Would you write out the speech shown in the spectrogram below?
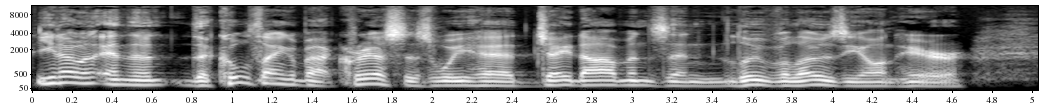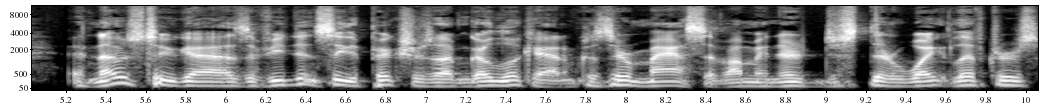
You know, and the the cool thing about Chris is we had Jay Dobbins and Lou Velosi on here, and those two guys, if you didn't see the pictures of them, go look at them because they're massive. I mean, they're just they're weightlifters.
